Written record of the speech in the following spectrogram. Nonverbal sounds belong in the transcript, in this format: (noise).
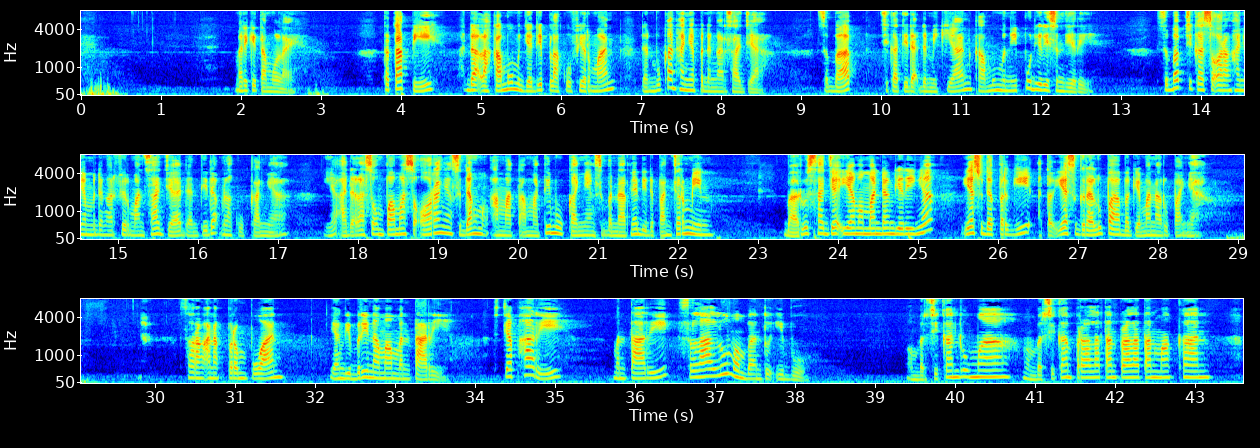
Mari kita mulai. Tetapi, hendaklah kamu menjadi pelaku firman dan bukan hanya pendengar saja. Sebab, jika tidak demikian, kamu menipu diri sendiri. Sebab jika seorang hanya mendengar firman saja dan tidak melakukannya, ia adalah seumpama seorang yang sedang mengamat-amati mukanya yang sebenarnya di depan cermin. Baru saja ia memandang dirinya, ia sudah pergi atau ia segera lupa bagaimana rupanya. Seorang anak perempuan yang diberi nama Mentari. Setiap hari, Mentari selalu membantu ibu. Membersihkan rumah, membersihkan peralatan-peralatan makan,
